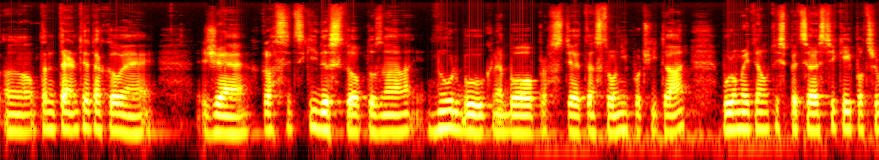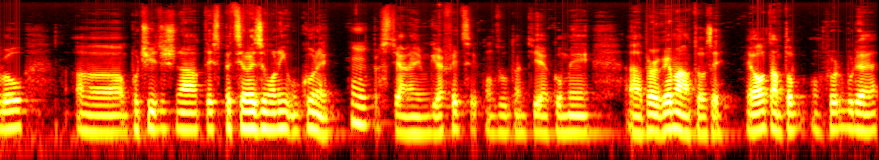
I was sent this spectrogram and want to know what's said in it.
uh, ten trend je takový, že klasický desktop, to znamená notebook nebo prostě ten stolní počítač, budou mít jenom ty specialisti, kteří potřebují uh, počítač na ty specializované úkony. Hmm. Prostě, já nevím, grafici, konzultanti jako my, uh, programátoři. Jo, tam to furt bude.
